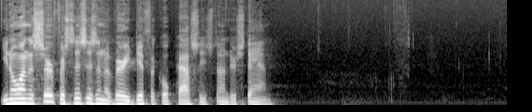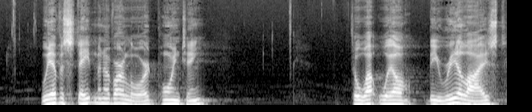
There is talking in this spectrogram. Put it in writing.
You know, on the surface, this isn't a very difficult passage to understand. We have a statement of our Lord pointing to what will be realized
